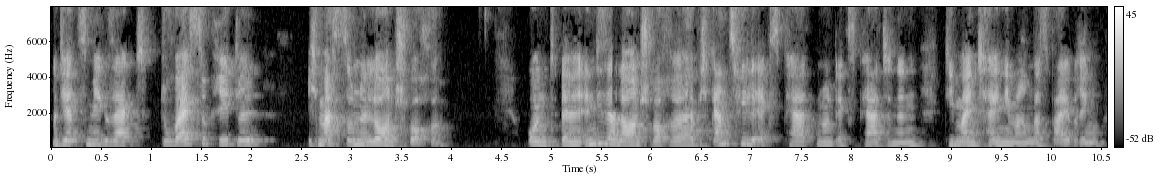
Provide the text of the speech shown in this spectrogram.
und die hat zu mir gesagt, du weißt du, Gretel, ich mache so eine Launchwoche. Und äh, in dieser Launchwoche habe ich ganz viele Experten und Expertinnen, die meinen Teilnehmern was beibringen.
